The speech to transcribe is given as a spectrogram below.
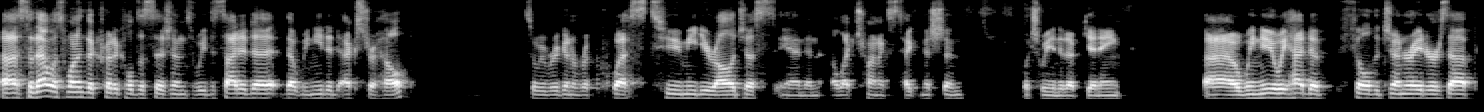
Uh, so that was one of the critical decisions. We decided to, that we needed extra help. So we were going to request two meteorologists and an electronics technician, which we ended up getting. Uh, we knew we had to fill the generators up,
